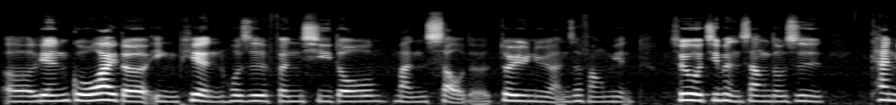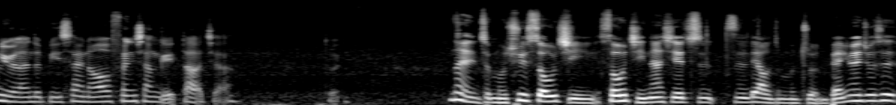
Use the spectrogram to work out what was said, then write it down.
呃，连国外的影片或是分析都蛮少的，对于女篮这方面，所以我基本上都是看女篮的比赛，然后分享给大家。对那你怎么去收集收集那些资资料？怎么准备？因为就是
